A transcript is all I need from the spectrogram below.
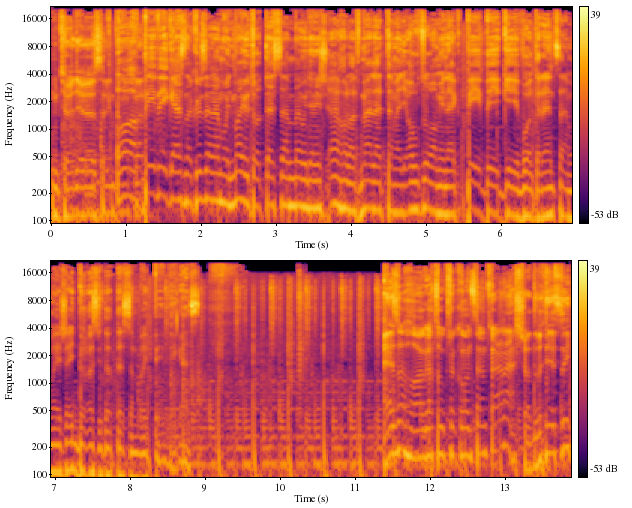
úgyhogy uh, szerintem A akkor... PB Gáznak üzenem, hogy ma jutott eszembe, ugyanis elhaladt mellettem egy autó, aminek PBG volt a rendszáma, és egyből az jutott eszembe, hogy PB Gáz. Ez a hallgatókra koncentrálásod? Vagy ez így?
